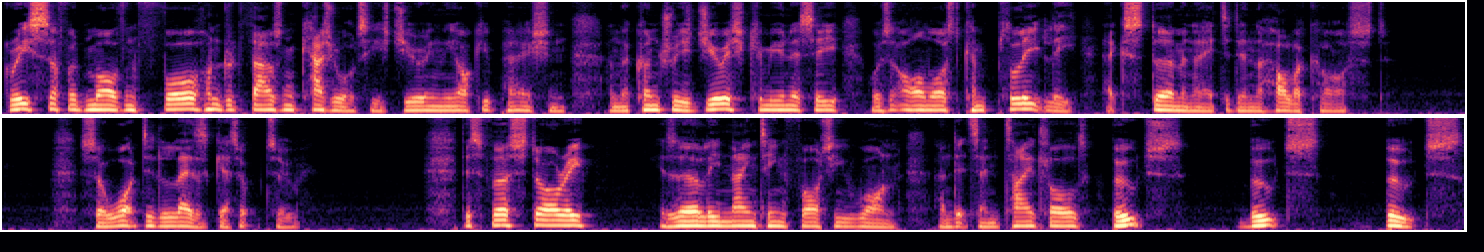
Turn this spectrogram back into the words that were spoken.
Greece suffered more than 400,000 casualties during the occupation, and the country's Jewish community was almost completely exterminated in the Holocaust. So, what did Les get up to? This first story is early 1941, and it's entitled Boots, Boots, Boots.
